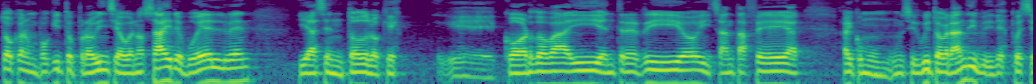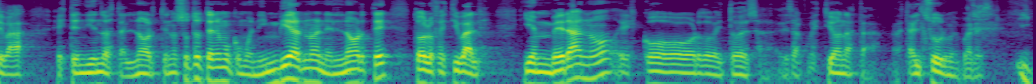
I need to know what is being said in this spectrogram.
tocan un poquito provincia de Buenos Aires, vuelven y hacen todo lo que es eh, Córdoba y Entre Ríos y Santa Fe, hay, hay como un, un circuito grande y, y después se va extendiendo hasta el norte. Nosotros tenemos como en invierno, en el norte, todos los festivales y en verano es Córdoba y toda esa, esa cuestión hasta, hasta el sur, me parece. ¿Y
